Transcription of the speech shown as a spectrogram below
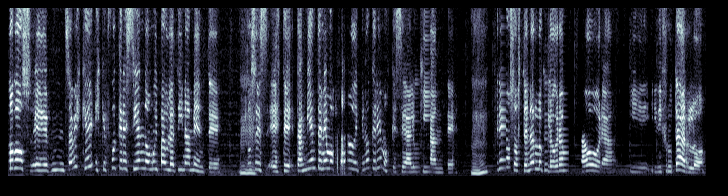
Todos, eh, ¿sabes qué? Es que fue creciendo muy paulatinamente. Entonces, este, también tenemos claro de que no queremos que sea algo gigante. Queremos sostener lo que logramos ahora y, disfrutarlo.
